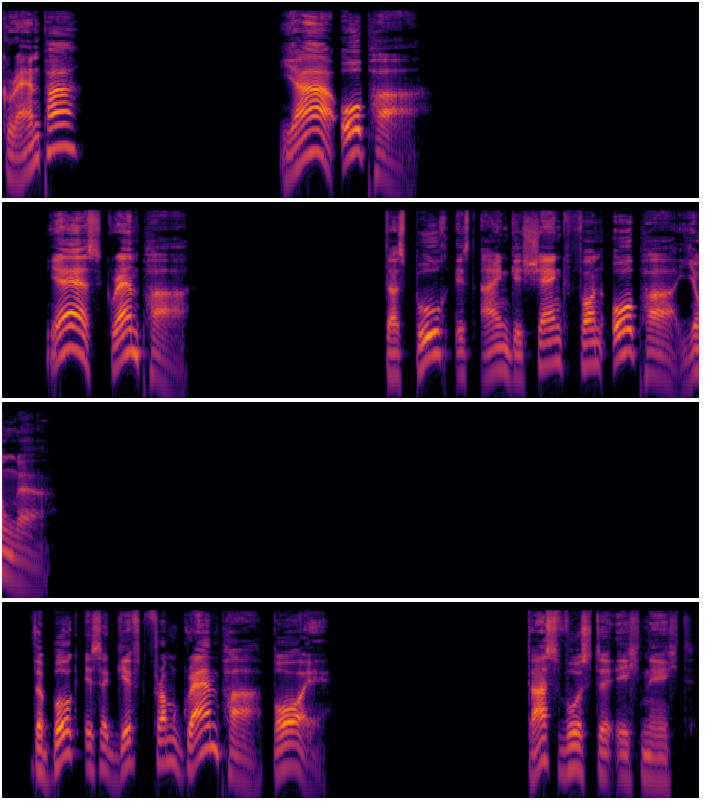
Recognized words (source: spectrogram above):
Grandpa? Ja, Opa. Yes, Grandpa. Das Buch ist ein Geschenk von Opa, Junge. The book is a gift from Grandpa, boy. Das wusste ich nicht.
